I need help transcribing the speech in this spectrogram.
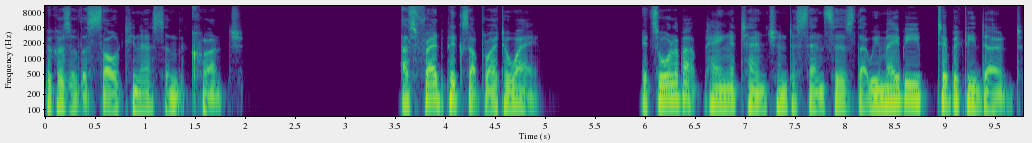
because of the saltiness and the crunch. As Fred picks up right away, it's all about paying attention to senses that we maybe typically don't.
